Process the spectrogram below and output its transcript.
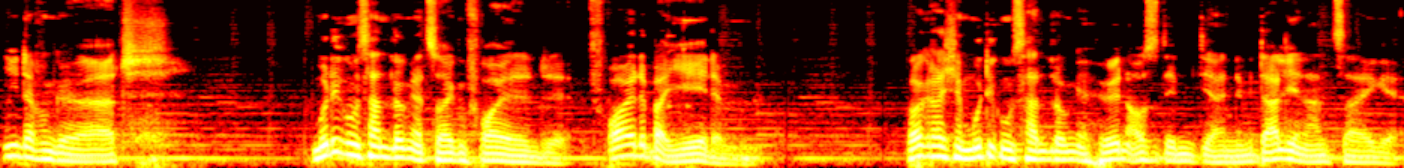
Nie davon gehört. Mutigungshandlungen erzeugen Freude. Freude bei jedem. Erfolgreiche Mutigungshandlungen erhöhen außerdem deine Medaillenanzeige.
